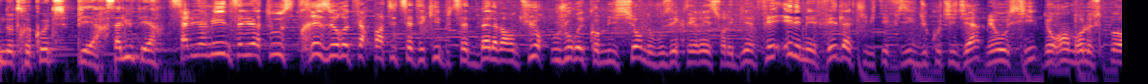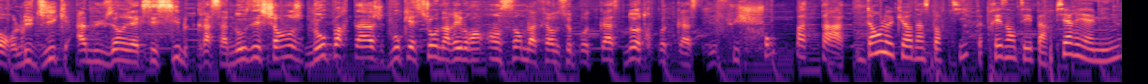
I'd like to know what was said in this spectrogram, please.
notre coach Pierre. Salut Pierre. Salut Amine, salut à tous, très heureux de faire partie de cette équipe, de cette belle aventure où j'aurai comme mission de vous éclairer sur les bienfaits et les méfaits de l'activité physique du quotidien, mais aussi de rendre le sport ludique, amusant et accessible grâce à nos échanges, nos partages, vos questions. On arrivera ensemble à faire de ce podcast notre podcast. Je suis chaud patate. Dans le cœur d'un sportif, présenté par Pierre et Amine,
